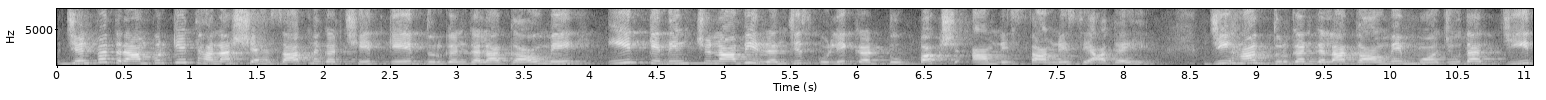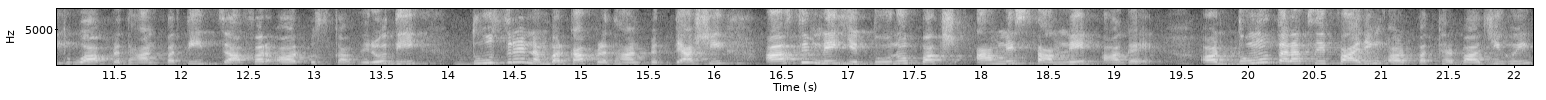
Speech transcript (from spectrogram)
जनपद रामपुर के थाना शहजाद नगर क्षेत्र के दुर्गनगला गाँव में ईद के दिन चुनावी रंजिश को लेकर दो पक्ष आमने सामने से आ गए हैं। जी हाँ, दुर्गनगला गाँव में मौजूदा जीत हुआ प्रधानपति जाफ़र और उसका विरोधी दूसरे नंबर का प्रधान प्रत्याशी आसिम ने ये दोनों पक्ष आमने सामने आ गए और दोनों तरफ़ से फायरिंग और पत्थरबाजी हुई,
